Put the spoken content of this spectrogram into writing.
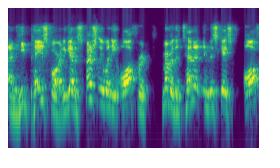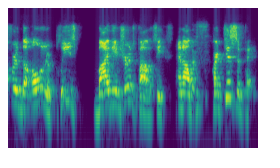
and he pays for it again, especially when he offered. Remember, the tenant in this case offered the owner, "Please buy the insurance policy, and I'll participate."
